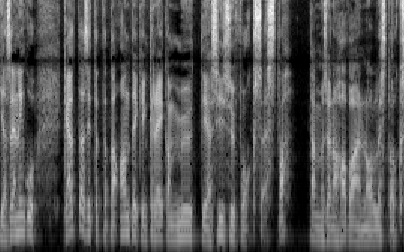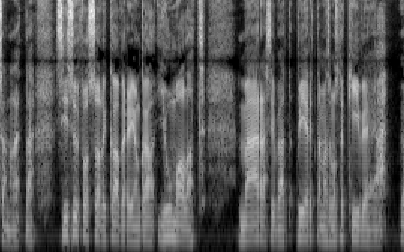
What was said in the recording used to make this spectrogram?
Ja se niin kuin, käyttää sitten tätä antiikin Kreikan myyttiä Sisyfoksesta tämmöisenä havainnollistuksena, että Sisyfos oli kaveri, jonka jumalat määräsivät vierittämään semmoista kiveä ö,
